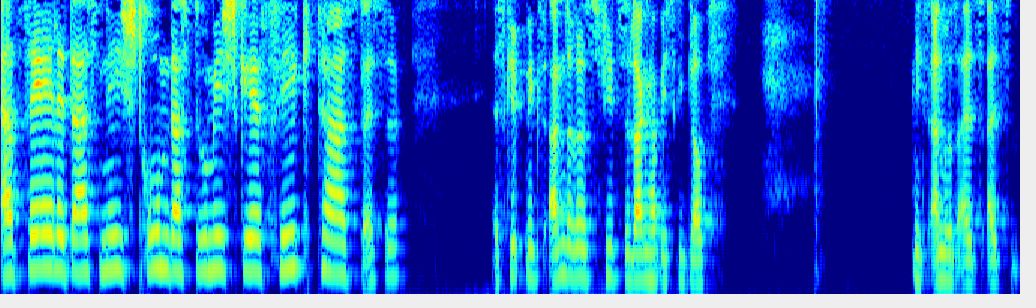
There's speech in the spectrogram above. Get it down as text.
Erzähle das nicht drum, dass du mich gefickt hast. Weißt du? Es gibt nichts anderes, viel zu lange habe ich es geglaubt. Nichts anderes als, als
